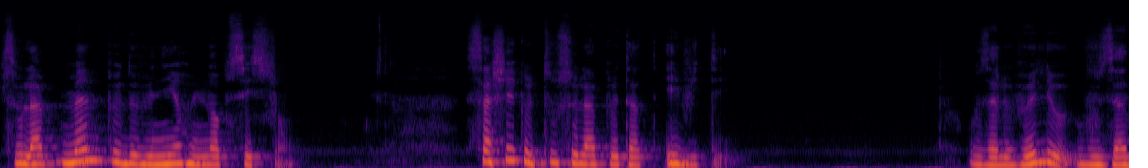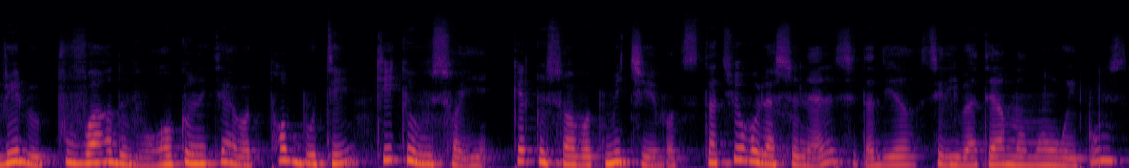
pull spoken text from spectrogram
Cela même peut devenir une obsession. Sachez que tout cela peut être évité. Vous avez, le, pouvoir de vous reconnecter à votre propre beauté, qui que vous soyez, quel que soit votre métier, votre statut relationnel, c'est-à-dire célibataire, maman ou épouse,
